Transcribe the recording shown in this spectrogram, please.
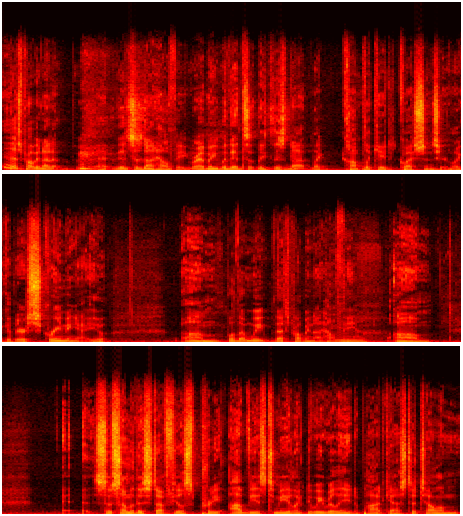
yeah, that's probably not. A, this is not healthy, right? I mean, it's, this is not like complicated questions here. Like if they're screaming at you, um, well, then we that's probably not healthy. Mm. Um, so some of this stuff feels pretty obvious to me. Like, do we really need a podcast to tell them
